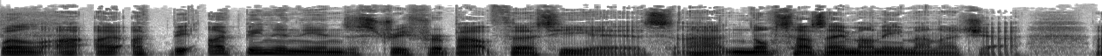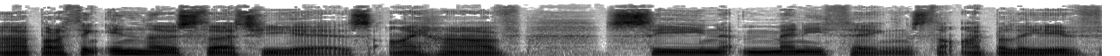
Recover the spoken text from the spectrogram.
Well, I, have be, I've been in the industry for about thirty years, uh, not as a money manager, uh, but I think in those thirty years I have seen many things that I believe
